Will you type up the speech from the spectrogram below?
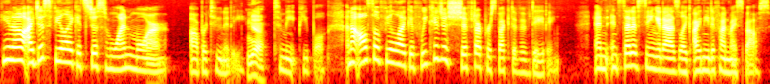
You know, I just feel like it's just one more opportunity. Yeah. to meet people. And I also feel like if we could just shift our perspective of dating and instead of seeing it as like, I need to find my spouse,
